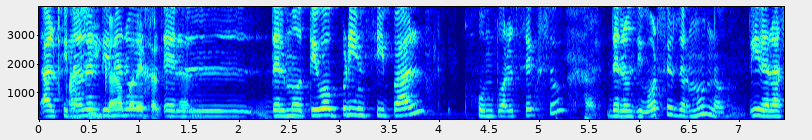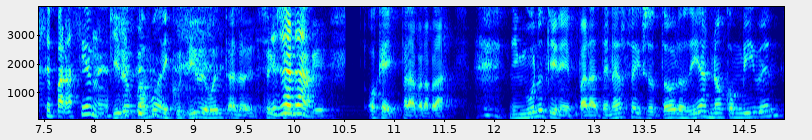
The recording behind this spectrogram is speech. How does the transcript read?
Al final Ah, sí, el dinero es final. el del motivo principal junto al sexo de los divorcios del mundo y de las separaciones. Quiero, vamos a discutir de vuelta lo del sexo. verdad. porque- ok, para, para, para. Ninguno tiene para tener sexo todos los días, no conviven,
